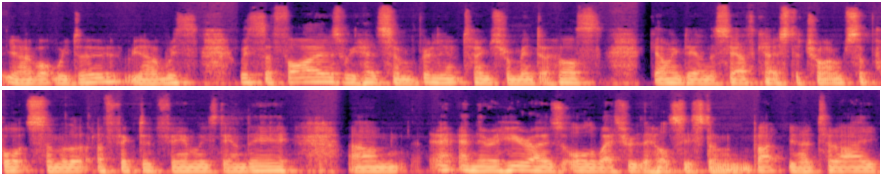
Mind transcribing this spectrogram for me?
you know, what we do. You know, with with the fires, we had some brilliant teams from mental health going down the south coast to try and support some of the affected families down there. Um, and, and there are heroes all the way through the health system. But you know, today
